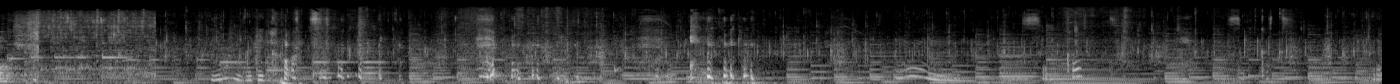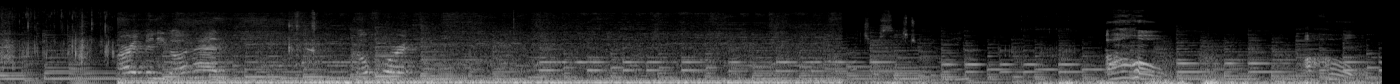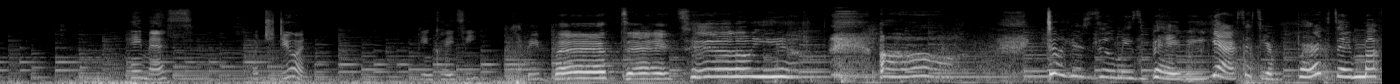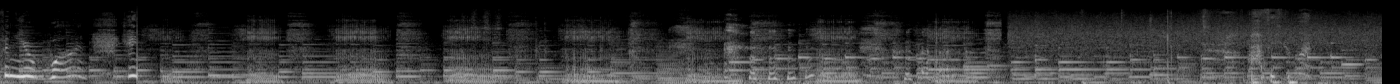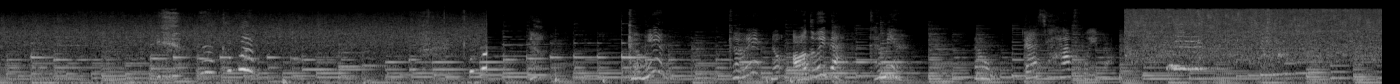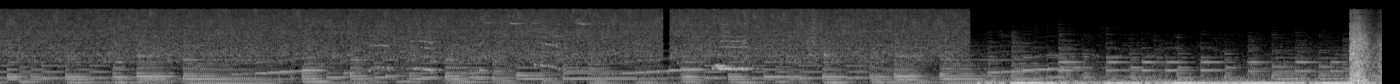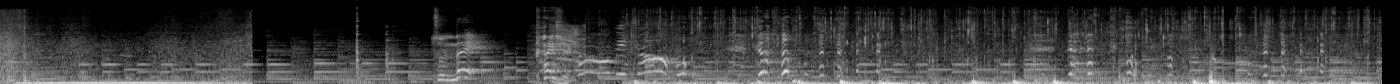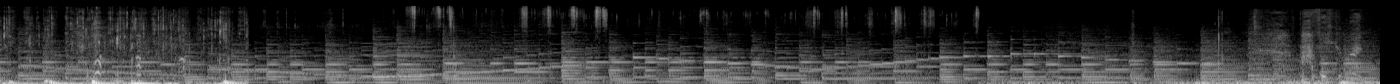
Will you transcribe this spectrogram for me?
Oh. Ja, wurde kurz. Vinny, go ahead. Go for it. Your sister doing? Oh. Oh. Hey, miss. What you doing? Being crazy? Happy birthday to you. Oh, do your zoomies, baby. Yes, it's your birthday, Muffin. You're one. Hey, all the way back. Come here. No, that's halfway back. "准备，开 Come on.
